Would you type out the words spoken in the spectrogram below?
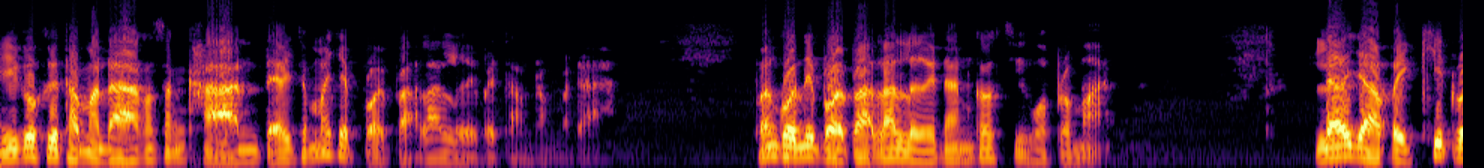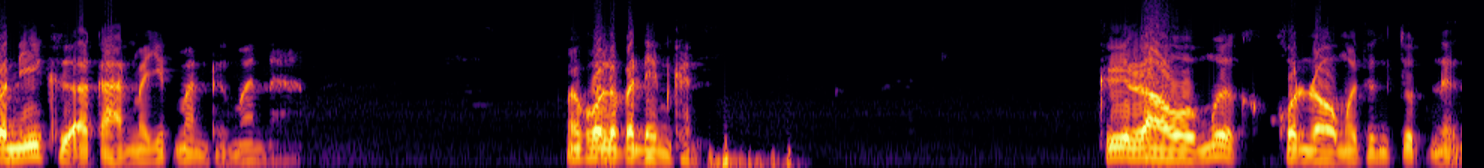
นี่ก็คือธรรมดาของสังขาร แต่จะไม่ใช่ปล่อยปละละเลยไปตามธรรมดาเพราะคนที่ปล่อยปละละเลยนั้นก็ชื่อว่าประมาทแล้วอย่าไปคิดวันนี้คืออาการไม่ยึดมั่นถือมั่นนะมันคนละประเด็นกัน คือเราเมื่อคนเรามาถึงจุดหนึ่ง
